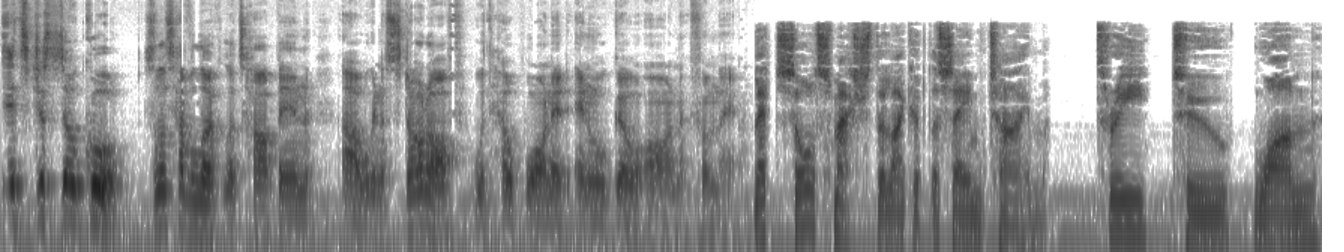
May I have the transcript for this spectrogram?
it's just so cool. So let's have a look. Let's hop in. Uh, we're going to start off with Help Wanted, and we'll go on from there. Let's all smash the like at the same time. Three, two, one,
